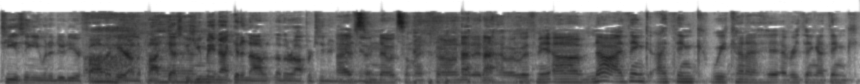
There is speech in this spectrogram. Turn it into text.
teasing you want to do to your father here on the podcast? Because you may not get another opportunity. I have some it. notes on my phone, but I don't have it with me. Um, no, I think I think we kind of hit everything. I think,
